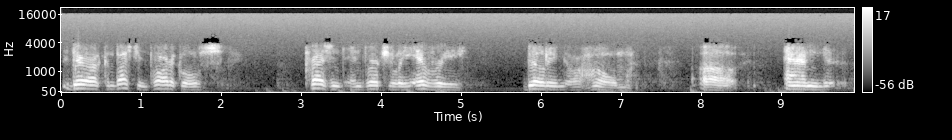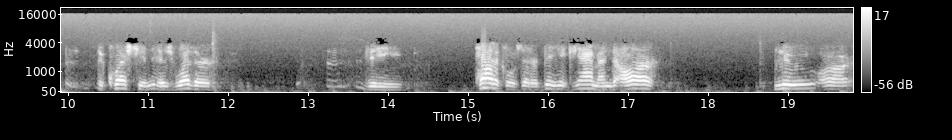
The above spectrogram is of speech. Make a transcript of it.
there are combustion particles present in virtually every building or home. Uh, and the question is whether the particles that are being examined are new or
